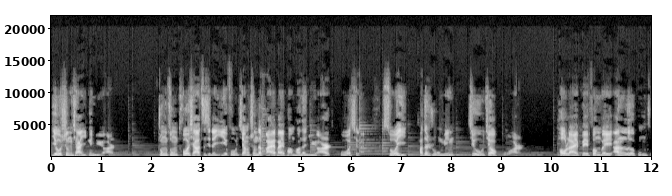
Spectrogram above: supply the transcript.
又生下一个女儿。中宗脱下自己的衣服，将生的白白胖胖的女儿裹起来，所以她的乳名就叫果儿。后来被封为安乐公主。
